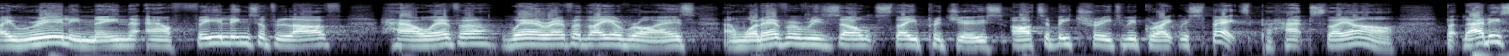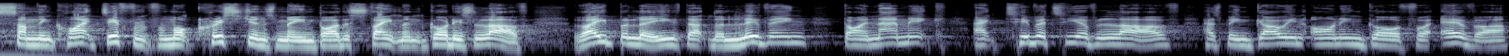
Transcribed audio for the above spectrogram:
They really mean that our feelings of love, however, wherever they arise, and whatever results they produce, are to be treated with great respect. Perhaps they are. But that is something quite different from what Christians mean by the statement, God is love. They believe that the living, dynamic activity of love has been going on in God forever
